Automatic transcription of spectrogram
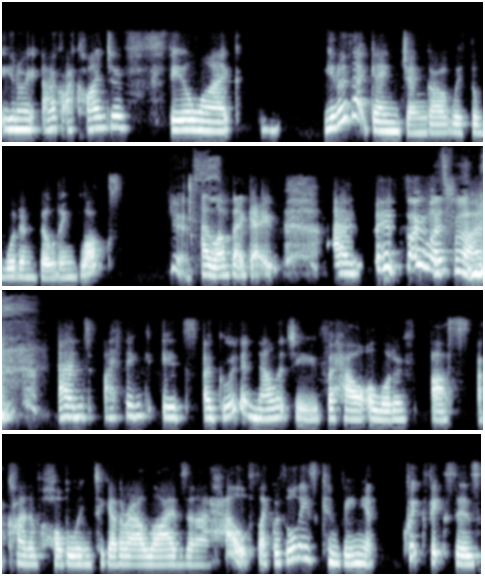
you know, I, I kind of feel like you know that game Jenga with the wooden building blocks? Yes. I love that game. And it's so much it's fun. fun. And I think it's a good analogy for how a lot of us are kind of hobbling together our lives and our health. Like with all these convenient quick fixes,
